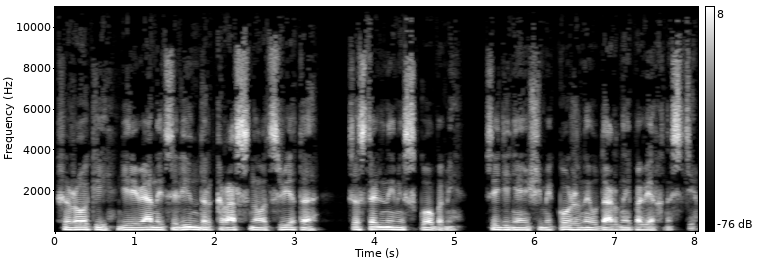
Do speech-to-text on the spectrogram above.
широкий деревянный цилиндр красного цвета с остальными скобами, соединяющими кожаные ударные поверхности.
